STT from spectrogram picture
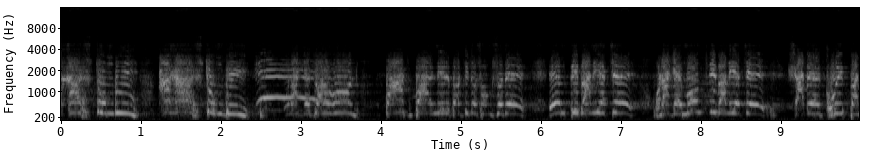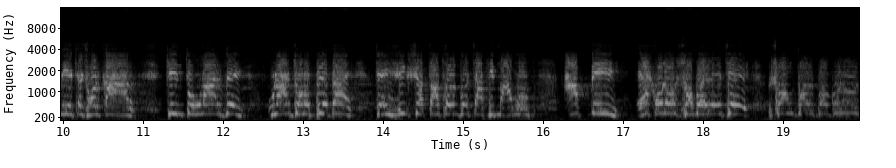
আকাশটুম্বী আকাশটুম্বী ওনাকে জনগণ পাঁচবার নির্বাচিত সংসদে এমপি বানিয়েছে, ওনাকে মন্ত্রী বানিয়েছে, সাবেক হুইপ বানিয়েছে সরকার। কিন্তু ওনার যে, ওনার জনপ্রিয়তায় যে হিংসাত্মক আচরণ করছে আসিফ মাহমুদ, আপনি এখনও সময় রয়েছে, সংকল্প করুন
